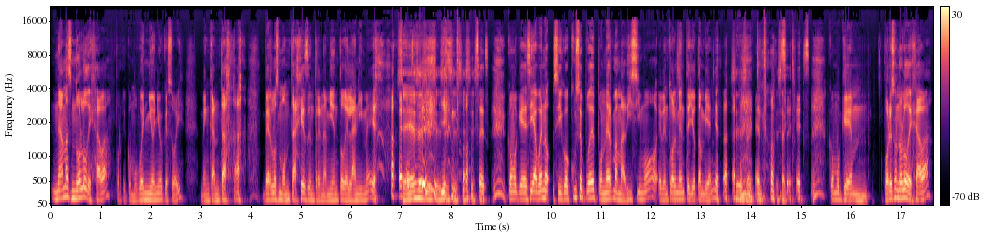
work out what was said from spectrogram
nada más no lo dejaba, porque como buen ñoño que soy, me encanta ver los montajes de entrenamiento del anime. Sí, sí, sí, sí, y sí, sí, sí, sí, sí. entonces, como que decía, bueno, si Goku se puede poner mamadísimo, eventualmente yo también. Sí, exacto. Entonces, como que mm, por eso no lo dejaba,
